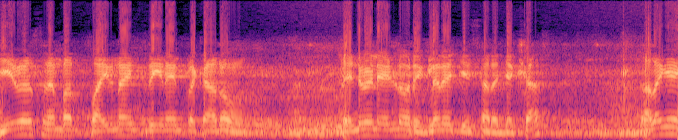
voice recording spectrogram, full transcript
GOs number five nine three నైన్ ప్రకారం రెండు వేల ఏడులో రెగ్యులరైజ్ చేశారు అధ్యక్ష. అలాగే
